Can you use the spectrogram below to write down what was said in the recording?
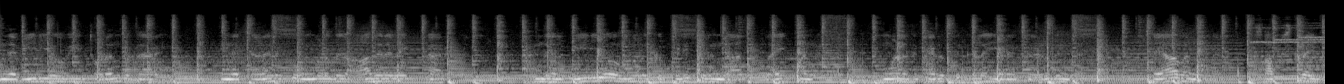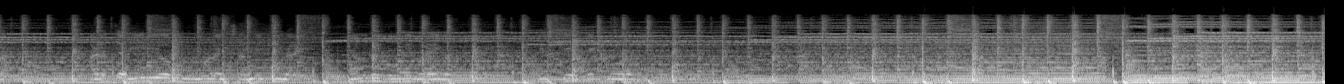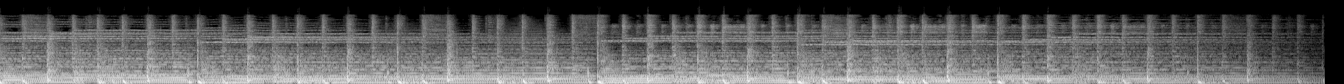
இந்த வீடியோவை தொடர்ந்து பாருங்கள். இந்த சேனலுக்கு உங்களது ஆதரவை தாருங்கள் இந்த வீடியோ உங்களுக்கு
